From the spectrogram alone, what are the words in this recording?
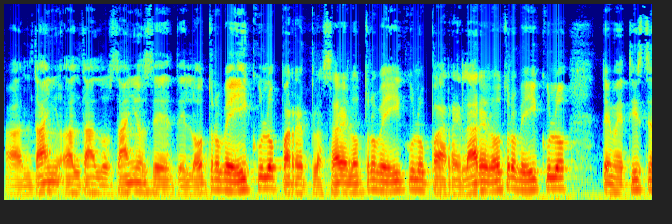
al daño, al, a los daños del otro vehículo para reemplazar el otro vehículo, para arreglar el otro vehículo, te metiste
